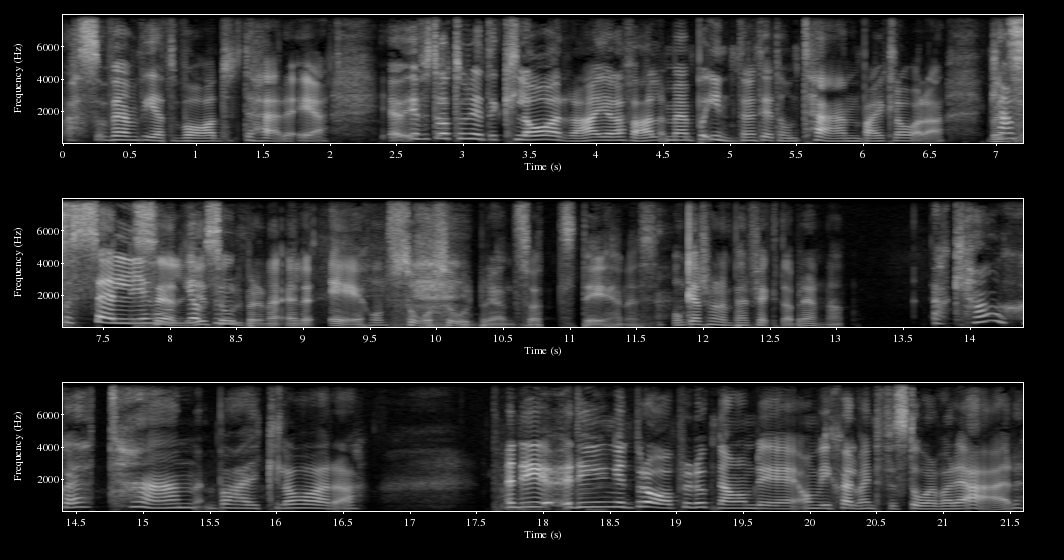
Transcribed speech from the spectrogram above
Alltså, vem vet vad det här är? Jag, jag förstår att hon heter Klara i alla fall, men på internet heter hon Tan by Klara. Kanske säljer hon... Säljer ja, mm, solbränna eller är hon så solbränd så att det är hennes? Hon kanske har den perfekta brännan. ja, kanske Tan by Klara. Men det, är- det är ju inget bra produktnamn om, det, om vi själva inte förstår vad det är.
